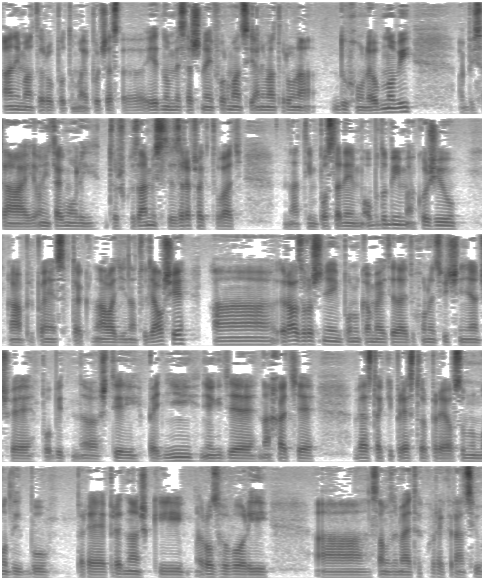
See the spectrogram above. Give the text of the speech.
animátorov potom aj počas e, jednomesačnej formácie animátorov na duchovné obnovy, aby sa aj oni tak mohli trošku zamyslieť, zreflektovať nad tým posledným obdobím, ako žijú a prípadne sa tak naladiť na to ďalšie. A raz ročne im ponúkame aj teda aj duchovné cvičenia, čo je pobyt 4-5 dní niekde na chate, viac taký priestor pre osobnú modlitbu, pre prednášky, rozhovory a samozrejme aj takú rekreáciu.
